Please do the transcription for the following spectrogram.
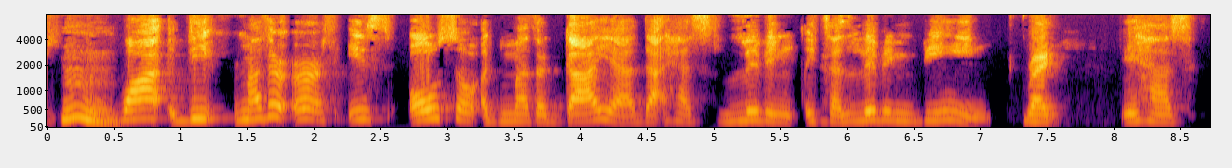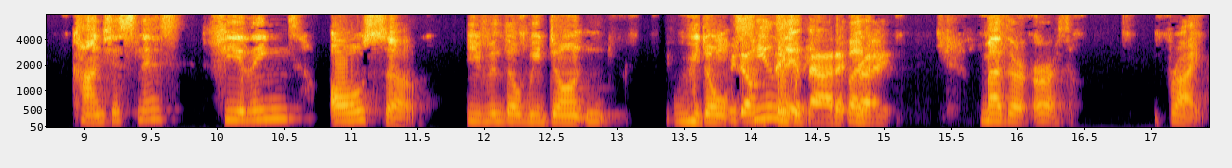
hmm. what the Mother Earth is also a Mother Gaia that has living, it's a living being. Right. It has consciousness, feelings also, even though we don't, we don't, we don't feel think it, about it, right. Mother Earth. Right.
